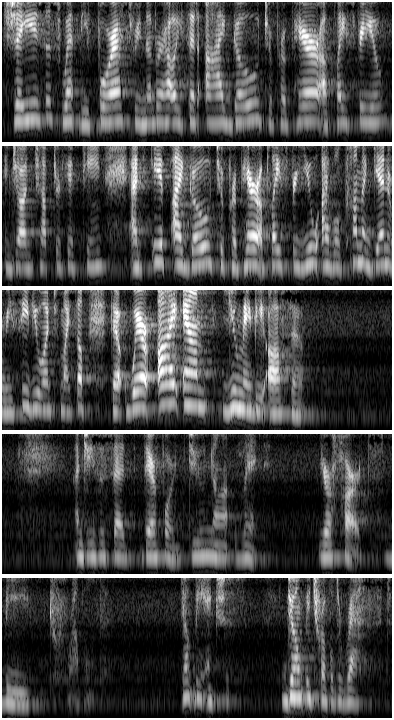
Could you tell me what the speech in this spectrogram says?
Jesus went before us. Remember how he said, I go to prepare a place for you in John chapter 15? And if I go to prepare a place for you, I will come again and receive you unto myself, that where I am, you may be also. And Jesus said, Therefore, do not let your hearts be troubled. Don't be anxious. Don't be troubled. To rest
